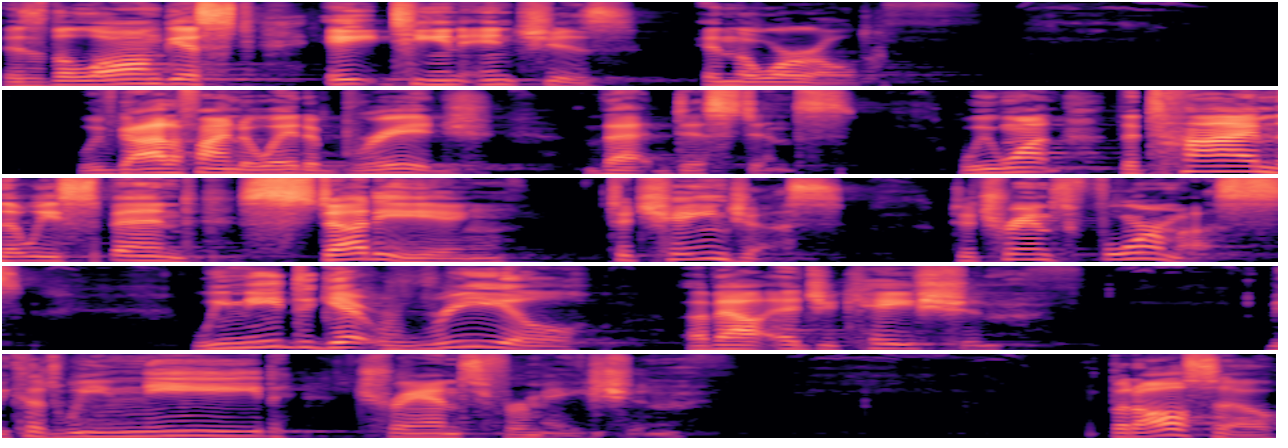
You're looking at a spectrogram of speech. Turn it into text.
is the longest 18 inches in the world. We've got to find a way to bridge that distance. We want the time that we spend studying to change us, to transform us. We need to get real about education because we need transformation. But also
